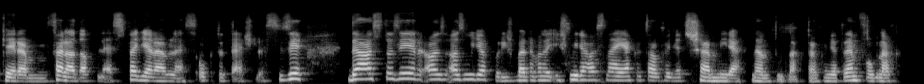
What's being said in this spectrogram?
kérem, feladat lesz, fegyelem lesz, oktatás lesz, üzé. de azt azért az, az úgy akkor is benne van, hogy és mire használják a tankönyvet, semmire nem tudnak tankönyvet, nem fognak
